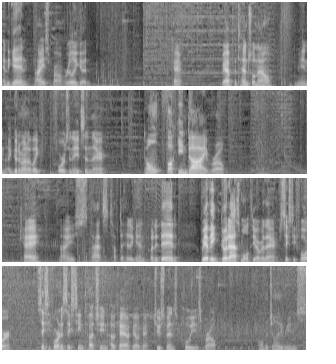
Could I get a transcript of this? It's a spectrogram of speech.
And again, nice, bro. Really good. Okay. We have potential now. I mean, a good amount of, like, fours and eights in there. Don't fucking die, bro. Okay. Nice. That's tough to hit again, but it did. We have a good-ass multi over there. 64. 64 and a 16 touching. Okay, okay, okay. Two spins, please, bro. All the jelly beans.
